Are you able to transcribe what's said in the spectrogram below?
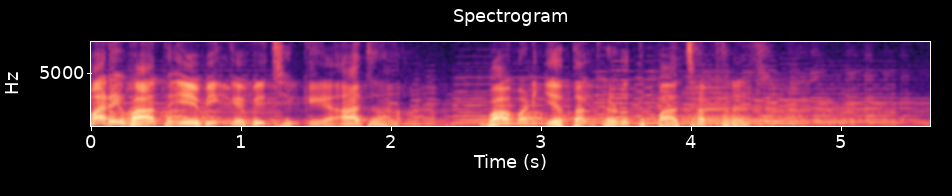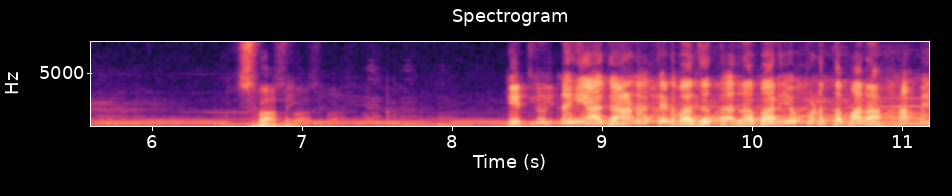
તમારી વાત એવી કેવી છે કે આજ વાવણીએ હતા, ખેડૂત પાછા ફરે છે. સ્વામી, એટલું જ નહીં, આજ આણા તેડવા જતા રબારીઓ પણ તમારા સામે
